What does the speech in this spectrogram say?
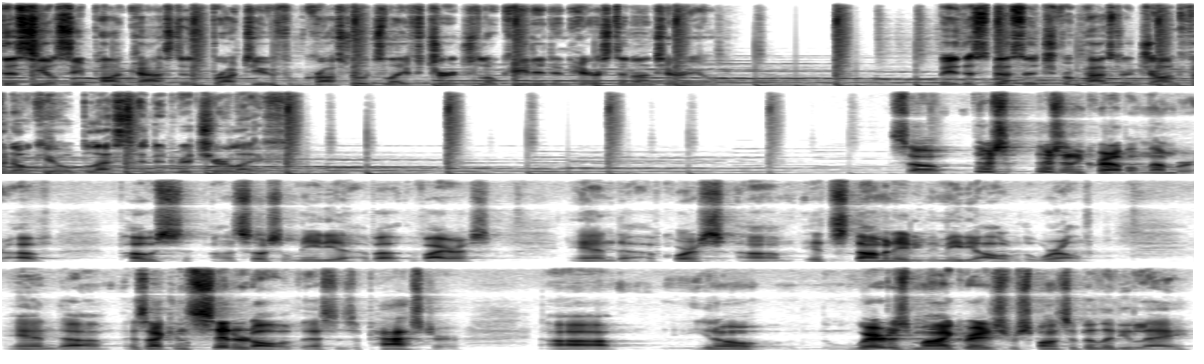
This CLC podcast is brought to you from Crossroads Life Church located in Harriston, Ontario. May this message from Pastor John Finochio bless and enrich your life. So there's, there's an incredible number of posts on social media about the virus. And uh, of course, um, it's dominating the media all over the world. And uh, as I considered all of this as a pastor, uh, you know, where does my greatest responsibility lay?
